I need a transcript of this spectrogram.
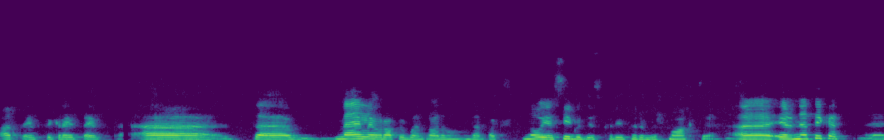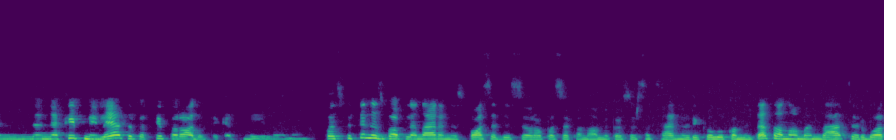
O taip, tikrai taip. A, ta meilė Europai, man atrodo, mums dar toks naujas įgūdis, kurį turim išmokti. A, ir ne tai, kad ne, ne kaip mylėti, bet kaip parodyti, kad myli. Ne? Paskutinis buvo plenarinis posėdis Europos ekonomikos ir socialinių reikalų komiteto nuo mandato ir buvo,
